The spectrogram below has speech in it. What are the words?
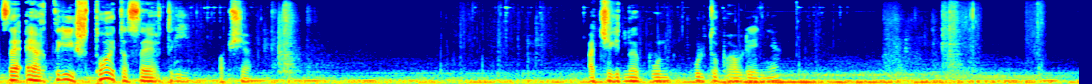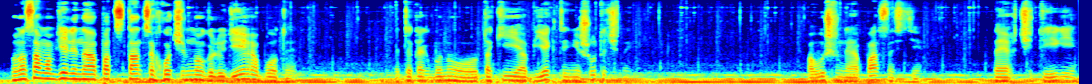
CR3. Что это CR3 вообще? Очередной пункт, пульт управления. Ну, на самом деле, на подстанциях очень много людей работает. Это как бы, ну, такие объекты не шуточные. Повышенной опасности. ТР-4.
